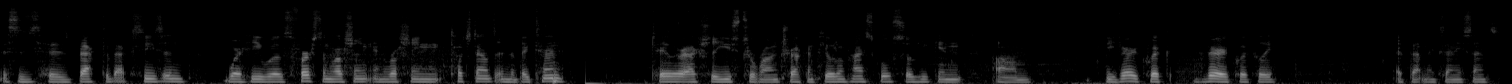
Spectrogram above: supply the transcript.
This is his back-to-back season where he was first in rushing and rushing touchdowns in the Big Ten. Taylor actually used to run track and field in high school, so he can um, be very quick, very quickly, if that makes any sense.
